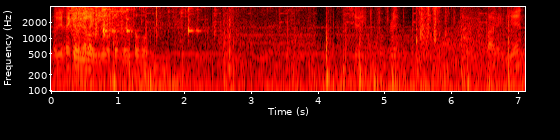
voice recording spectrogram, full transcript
Podéis recargar aquí. Voy a tapar todo. Y si hay un cofre. Vale, bien.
